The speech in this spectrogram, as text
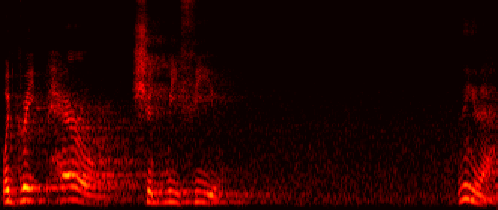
what great peril should we feel? Think of that.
